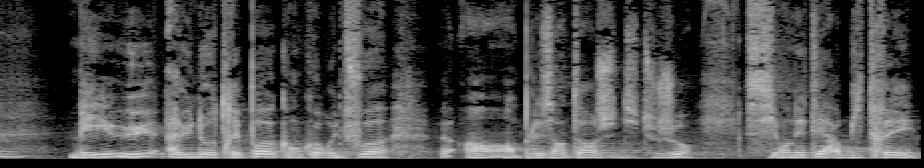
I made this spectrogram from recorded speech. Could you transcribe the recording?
Mm. Mais à une autre époque, encore une fois, en, en plaisantant, je dis toujours, si on était arbitré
